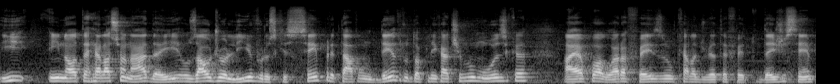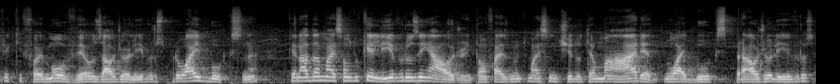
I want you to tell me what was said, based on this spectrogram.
e em nota relacionada aí, os audiolivros que sempre estavam dentro do aplicativo música, a Apple agora fez o que ela devia ter feito desde sempre, que foi mover os audiolivros para o iBooks, né? Porque nada mais são do que livros em áudio, então faz muito mais sentido ter uma área no iBooks para audiolivros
